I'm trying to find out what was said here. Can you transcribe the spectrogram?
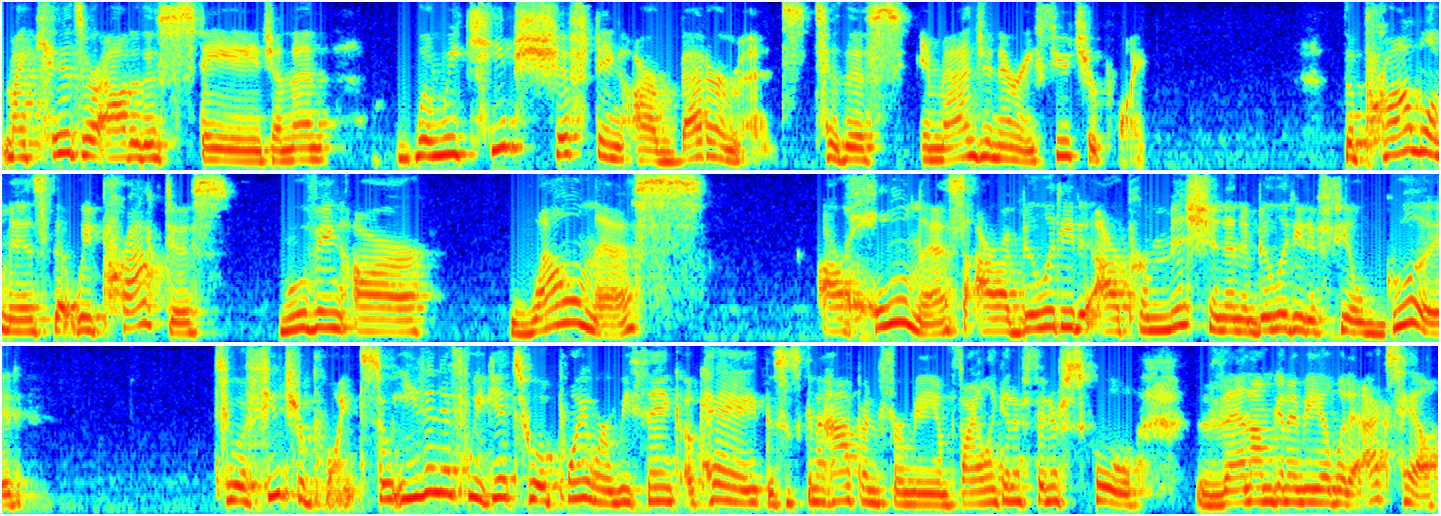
my kids are out of this stage and then when we keep shifting our betterment to this imaginary future point, The problem is that we practice moving our wellness, our wholeness, our ability to, our permission and ability to feel good to a future point. So even if we get to a point where we think, okay, this is going to happen for me, I'm finally going to finish school, then I'm going to be able to exhale.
